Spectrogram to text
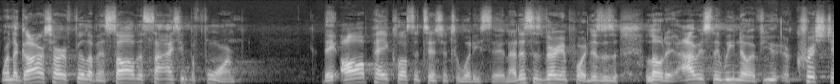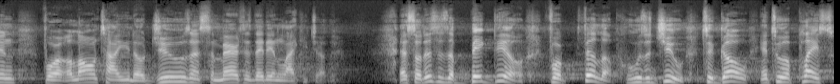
When the guards heard Philip and saw the signs he performed, they all pay close attention to what he said. Now, this is very important. This is loaded. Obviously, we know if you're a Christian for a long time, you know Jews and Samaritans, they didn't like each other. And so, this is a big deal for Philip, who was a Jew, to go into a place,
